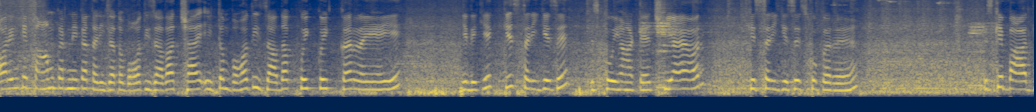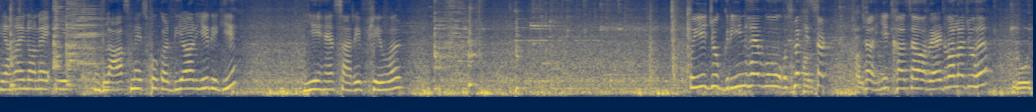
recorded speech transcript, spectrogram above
और इनके काम करने का तरीका तो बहुत ही ज़्यादा अच्छा है। एकदम बहुत ही ज़्यादा क्विक क्विक कर रहे हैं ये। ये देखिए किस तरीके से इसको यहाँ अटैच किया है और किस तरीके से इसको कर रहे हैं। इसके बाद यहाँ इन्होंने एक ग्लास में इसको कर दिया और ये देखिए ये हैं सारे फ्लेवर तो ये जो ग्रीन है वो उसमें किसका अच्छा ये खस है और रेड वाला जो है? रोज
